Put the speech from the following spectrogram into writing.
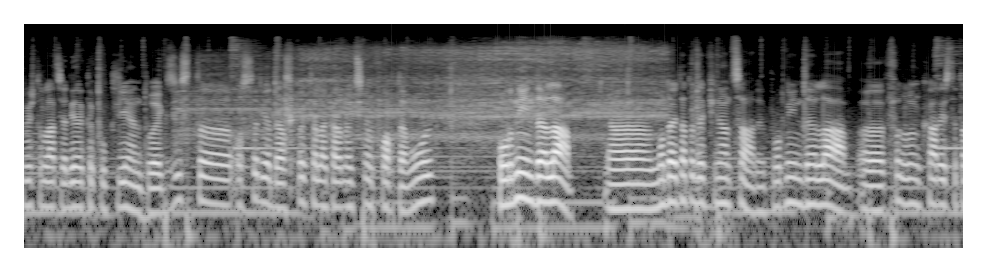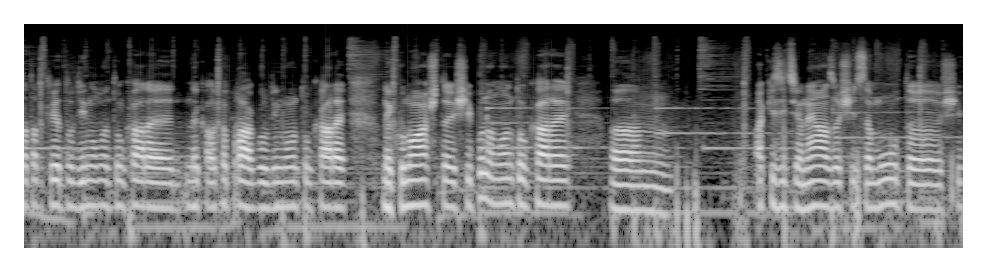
Privește relația directă cu clientul. Există o serie de aspecte la care noi ținem foarte mult, pornind de la uh, modalitatea de finanțare, pornind de la uh, felul în care este tratat clientul din momentul în care ne calcă pragul, din momentul în care ne cunoaște și până în momentul în care uh, achiziționează și se mută și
